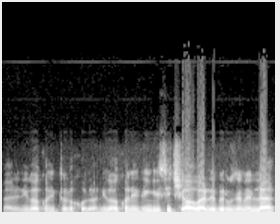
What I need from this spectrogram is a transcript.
بله نگاه کنید تو رو خدا. نگاه کنید انگلیسی چی آورده به روز ملت؟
